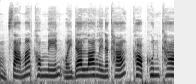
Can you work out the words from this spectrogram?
ำ สามารถคอมเมนต์ไว้ด้านล่างเลยนะคะ ขอบคุณค่ะ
